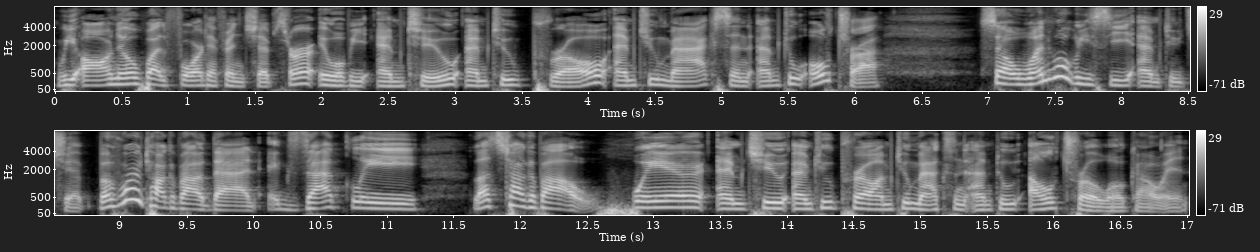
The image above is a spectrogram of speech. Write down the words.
we all know what four different chips are. It will be M2, M2 Pro, M2 Max, and M2 Ultra. So when will we see M2 chip? Before I talk about that, exactly, let's talk about where M2, M2 Pro, M2 Max, and M2 Ultra will go in.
